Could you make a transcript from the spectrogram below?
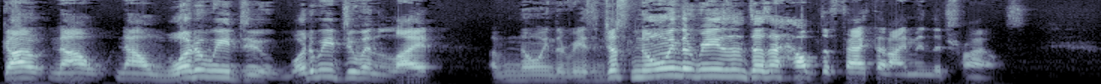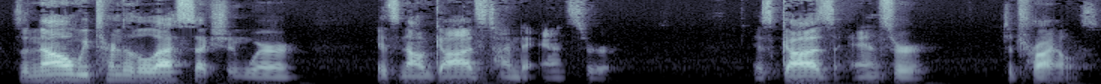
God now now what do we do? What do we do in light of knowing the reason? Just knowing the reason doesn't help the fact that I'm in the trials. So now we turn to the last section where it's now God's time to answer. It's God's answer to trials.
